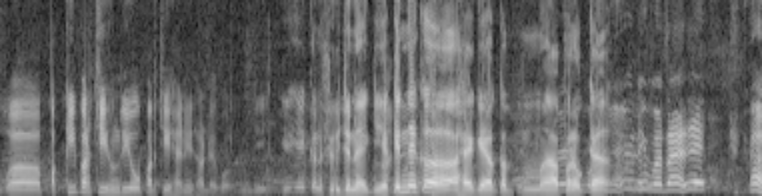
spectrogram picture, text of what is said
ਅ, ਪੱਕੀ ਪਰਚੀ ਹੁੰਦੀ ਉਹ ਪਰਚੀ ਹੈ ਨਹੀਂ ਸਾਡੇ ਕੋਲ। ਜੀ ਇਹ ਇਹ ਕਨਫਿਊਜ਼ਨ ਹੈਗੀ ਹੈ। ਕਿੰਨੇ ਕ ਹੈਗੇ ਆ? ਕ- ਮ, ਪਰ ਉਹ ਕ- ਇਹ ਵੀ ਨਹੀਂ ਪਤਾ ਜੇ ਹਾਂ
